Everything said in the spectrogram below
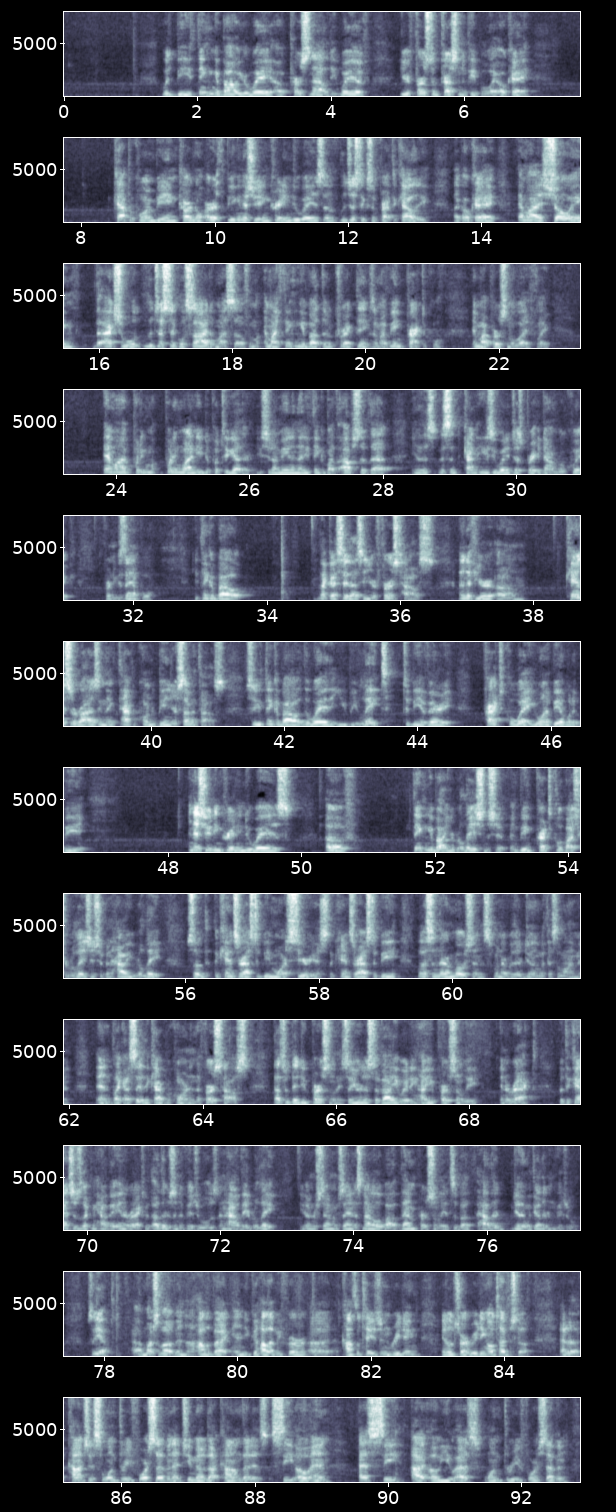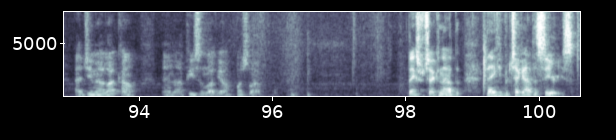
would be thinking about your way of personality, way of your first impression to people. Like, okay, Capricorn being cardinal Earth, being initiating, creating new ways of logistics and practicality. Like, okay, am I showing the actual logistical side of myself? Am, am I thinking about the correct things? Am I being practical in my personal life? Like, am I putting putting what I need to put together? You see what I mean? And then you think about the opposite of that. You know, this this is kind of easy way to just break it down real quick. For an example, you think about, like I say, that's in your first house, and if you're um, Cancer rising, then Capricorn would be in your seventh house. So you think about the way that you relate to be a very practical way. You want to be able to be initiating, creating new ways of thinking about your relationship and being practical about your relationship and how you relate. So the Cancer has to be more serious. The Cancer has to be less in their emotions whenever they're dealing with this alignment. And like I say, the Capricorn in the first house, that's what they do personally. So you're just evaluating how you personally interact. But the Cancer is looking how they interact with others individuals and how they relate. You understand what I'm saying? It's not all about them personally. It's about how they're dealing with the other individual. So yeah, uh, much love and uh, holla back. And you can holla at me for uh, consultation, reading, it'll chart reading, all type of stuff at uh, conscious1347 at gmail.com. That is C O N S C I O U S 1347 at gmail.com. And uh, peace and love, y'all. Much love. Thanks for checking out the. Thank you for checking out the series.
